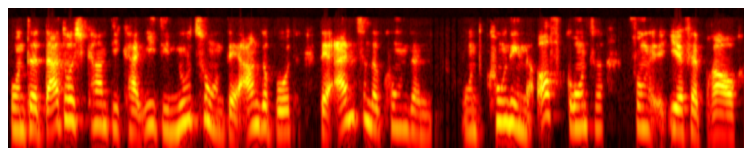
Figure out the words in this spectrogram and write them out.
Und dadurch kann die KI die Nutzung der Angebote der einzelnen Kunden und Kundinnen aufgrund von ihr Verbrauch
